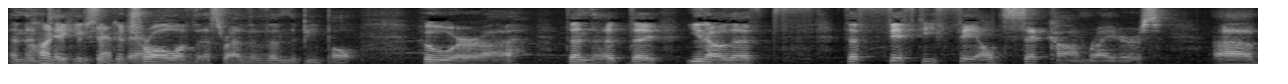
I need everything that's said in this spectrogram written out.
and then taking some 100% control of this rather than the people who were uh, than the the you know the the fifty failed sitcom writers uh,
